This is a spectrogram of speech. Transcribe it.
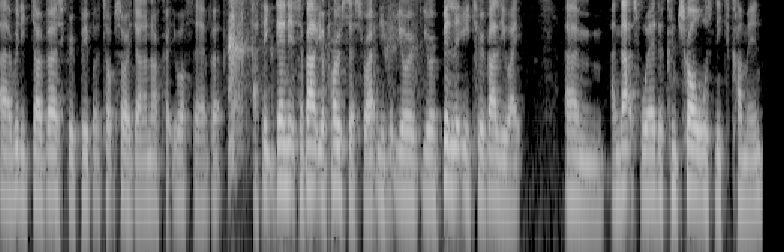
a really diverse group of people at the top. Sorry, Dan, I know I cut you off there, but I think then it's about your process, right, and your your ability to evaluate, um, and that's where the controls need to come in,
